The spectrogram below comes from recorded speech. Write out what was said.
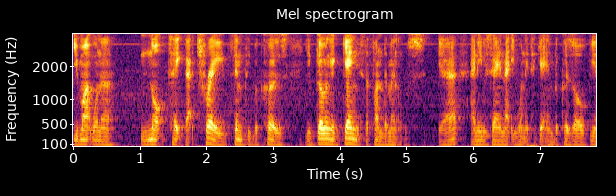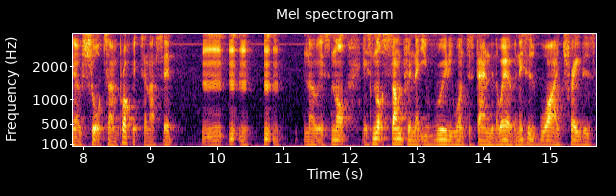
you might want to not take that trade simply because you're going against the fundamentals. Yeah, and he was saying that he wanted to get in because of you know short-term profits, and I said, mm -mm, mm no, it's not. It's not something that you really want to stand in the way of, and this is why traders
